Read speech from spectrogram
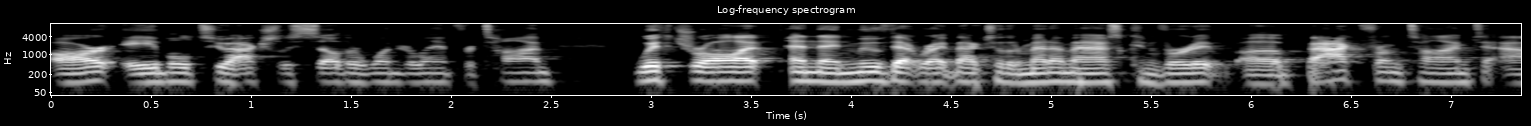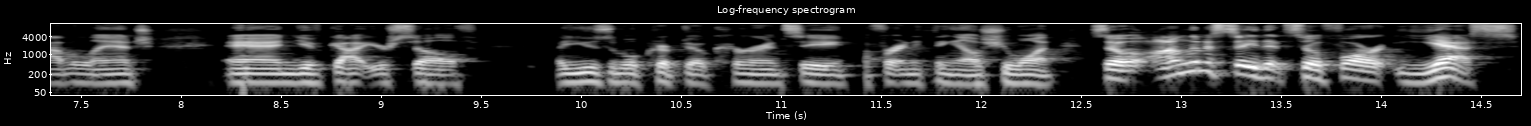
are able to actually sell their Wonderland for time withdraw it, and then move that right back to their MetaMask, convert it uh, back from time to Avalanche, and you've got yourself a usable cryptocurrency for anything else you want. So I'm going to say that so far, yes,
